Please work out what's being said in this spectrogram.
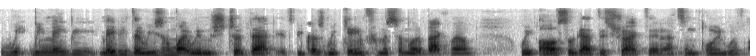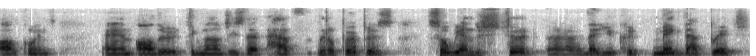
we, we maybe, maybe the reason why we understood that is because we came from a similar background. We also got distracted at some point with altcoins and other technologies that have little purpose. So we understood uh, that you could make that bridge,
